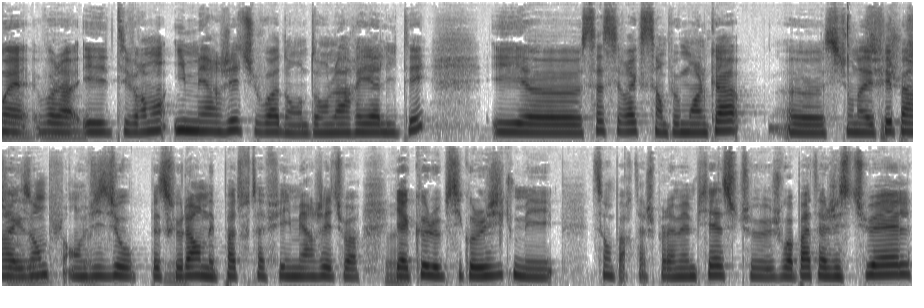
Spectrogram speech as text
ouais voilà ouais. et t'es vraiment immergé tu vois dans, dans la réalité et euh, ça c'est vrai que c'est un peu moins le cas euh, si on avait Si fait par exemple en Ouais. visio parce que Ouais. là on n'est pas tout à fait immergé tu vois il y a Ouais. que le psychologique mais sais on partage pas la même pièce je, te- je vois pas ta gestuelle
